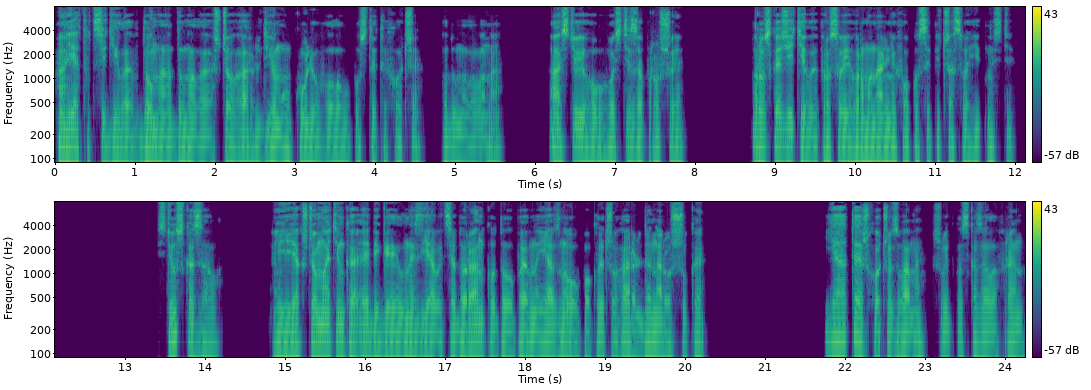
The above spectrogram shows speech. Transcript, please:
А я тут сиділа вдома, думала, що Гарольд йому кулю в голову пустити хоче, подумала вона, а Стю його в гості запрошує. Розкажіть і ви про свої гормональні фокуси під час вагітності. Стю сказав якщо матінка Ебігейл не з'явиться до ранку, то певне я знову покличу Гарольда на розшуки. Я теж хочу з вами, швидко сказала Френ.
